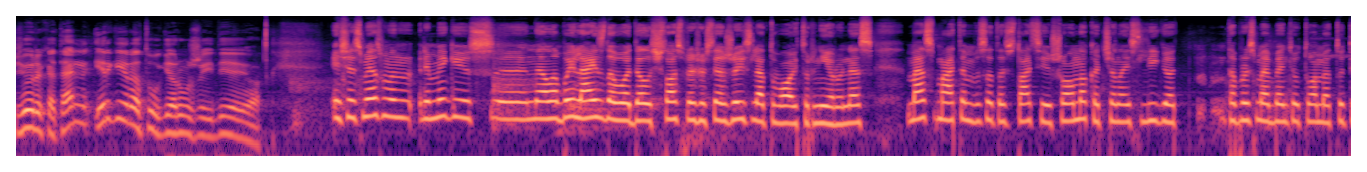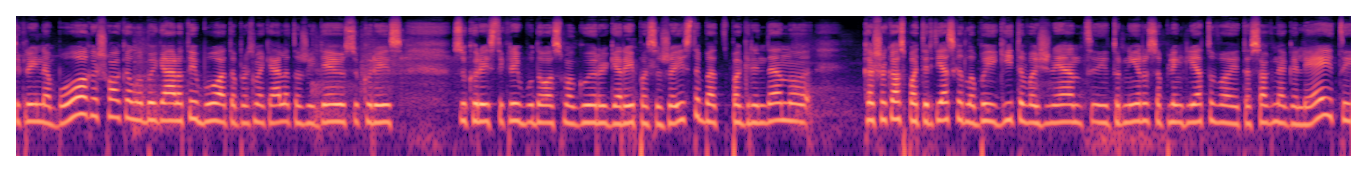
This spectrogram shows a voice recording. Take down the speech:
žiūri, kad ten irgi yra tų gerų žaidėjų. Iš esmės, man Remigijus e, nelabai leisdavo dėl šitos priežasties žaisti Lietuvoje turnyrų, nes mes matėm visą tą situaciją iš šono, kad čia nais lygio, ta prasme, bent jau tuo metu tikrai nebuvo kažkokio labai gero, tai buvo, ta prasme, keletas žaidėjų, su kuriais, su kuriais tikrai būdavo smagu ir gerai pasižaisti, bet pagrindė, nu, kažkokios patirties, kad labai įgyti važinėjant į turnyrus aplink Lietuvą tiesiog negalėjai, tai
